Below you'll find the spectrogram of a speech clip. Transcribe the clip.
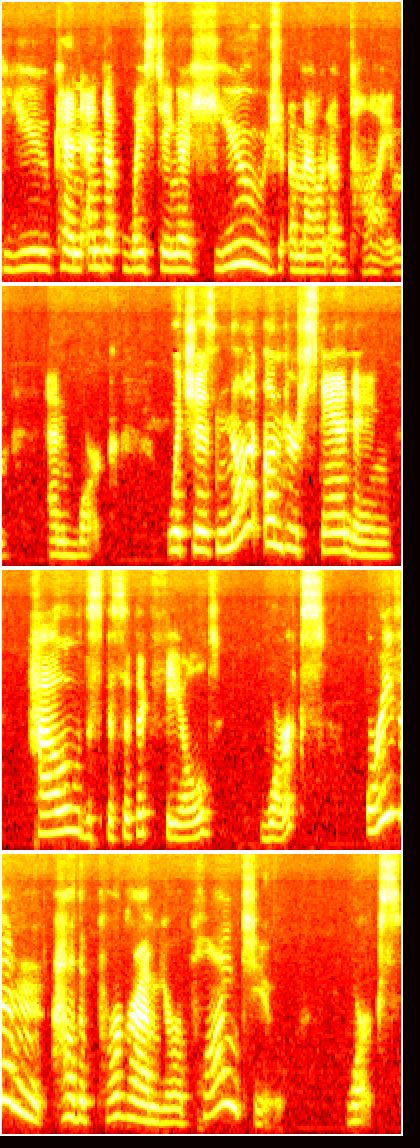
you can end up wasting a huge amount of time and work, which is not understanding how the specific field works or even how the program you're applying to works.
